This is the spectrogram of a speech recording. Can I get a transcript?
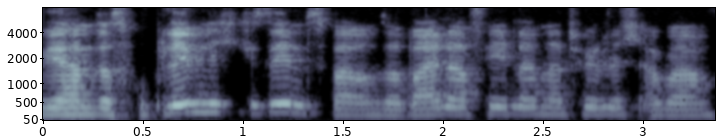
wir haben das Problem nicht gesehen. Es war unser beider Fehler natürlich, aber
